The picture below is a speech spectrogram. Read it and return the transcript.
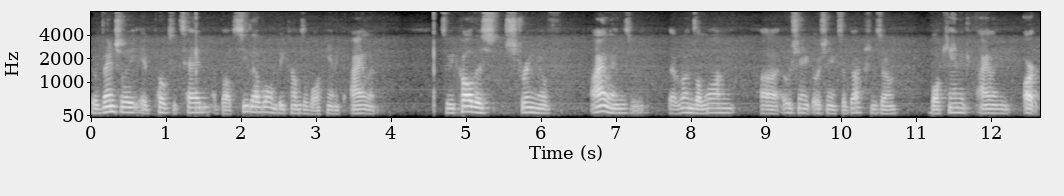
to eventually it pokes its head above sea level and becomes a volcanic island. So we call this string of islands that runs along uh, oceanic oceanic subduction zone volcanic island arc.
